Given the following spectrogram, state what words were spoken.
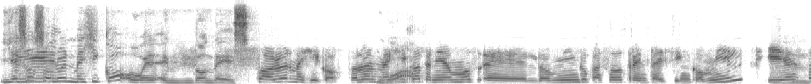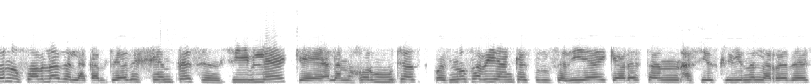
¿Y eso solo en México o en dónde es? Solo en México. Solo en México teníamos eh, el domingo pasado 35 mil y esto nos habla de la cantidad de gente sensible que a lo mejor muchas pues no sabían que esto sucedía y que ahora están así escribiendo en las redes,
